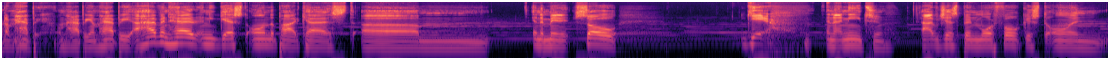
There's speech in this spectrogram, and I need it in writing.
but I'm happy. I'm happy. I'm happy. I haven't had any guests on the podcast um, in a minute. So, yeah, and I need to. I've just been more focused on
